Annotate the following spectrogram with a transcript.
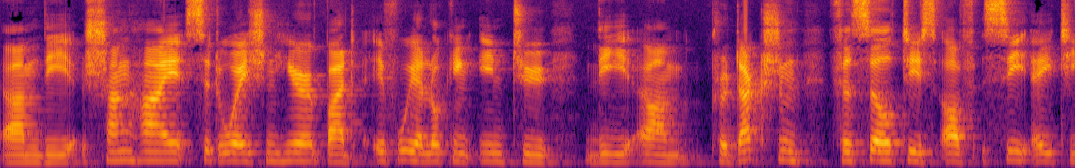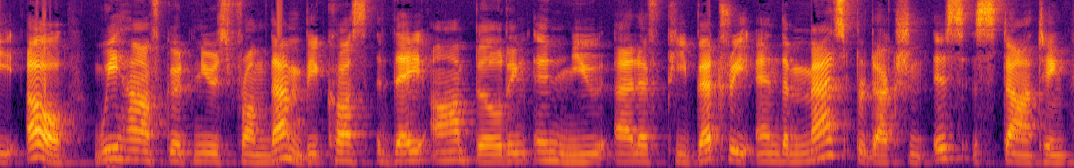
um, the Shanghai situation here, but if we are looking into the um, production facilities of CATL, we have good news from them because they are building a new LFP battery and the mass production is starting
